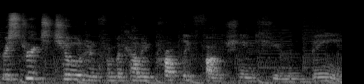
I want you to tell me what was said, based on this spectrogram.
restrict children from becoming properly functioning human beings.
